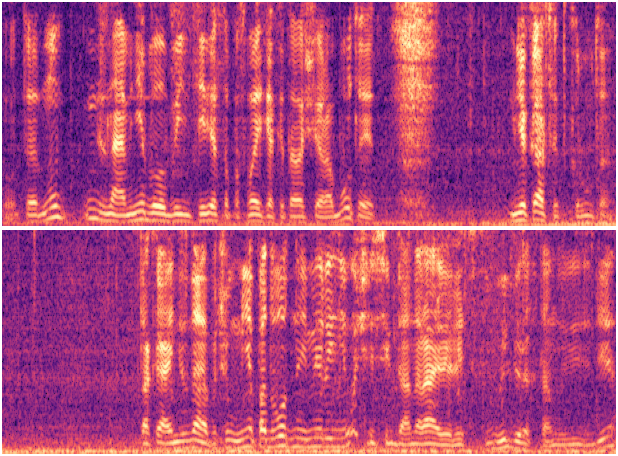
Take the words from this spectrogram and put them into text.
вот это, ну, не знаю, мне было бы интересно посмотреть, как это вообще работает. Мне кажется, это круто. Такая, не знаю почему. Мне подводные миры не очень всегда нравились в играх там и везде.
